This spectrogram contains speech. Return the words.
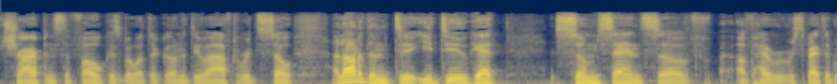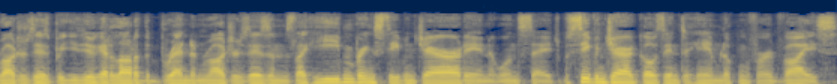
sharpens the focus about what they're going to do afterwards. So a lot of them do. You do get some sense of, of how respected Rodgers is, but you do get a lot of the Brendan Rodgers isms. Like he even brings Steven Gerrard in at one stage. But Steven Gerrard goes into him looking for advice.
